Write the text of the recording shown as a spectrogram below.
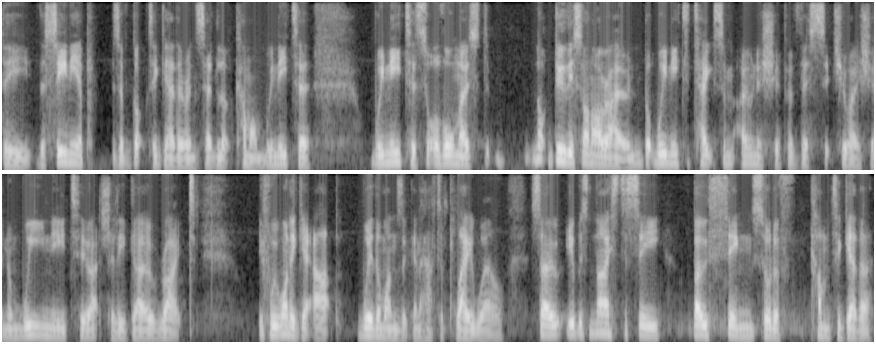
the, the senior players have got together and said, "Look, come on, we need to." We need to sort of almost not do this on our own, but we need to take some ownership of this situation and we need to actually go, right, if we want to get up, we're the ones that are going to have to play well. So it was nice to see both things sort of come together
